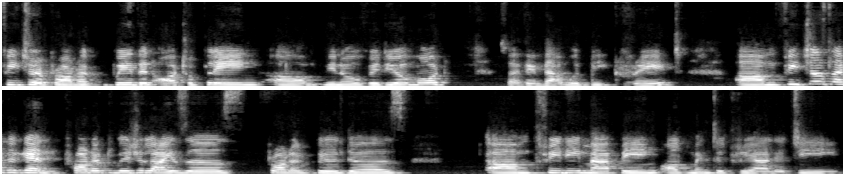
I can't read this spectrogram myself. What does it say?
feature a product with an auto playing um, you know video mode so i think that would be great um, features like, again, product visualizers, product builders, um, 3D mapping, augmented reality,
